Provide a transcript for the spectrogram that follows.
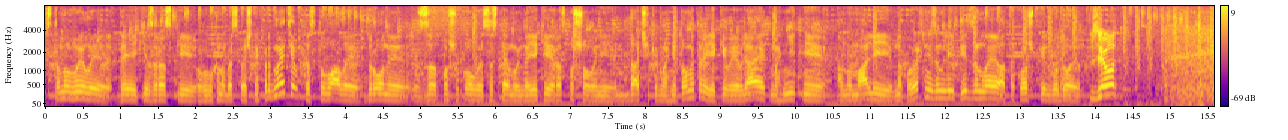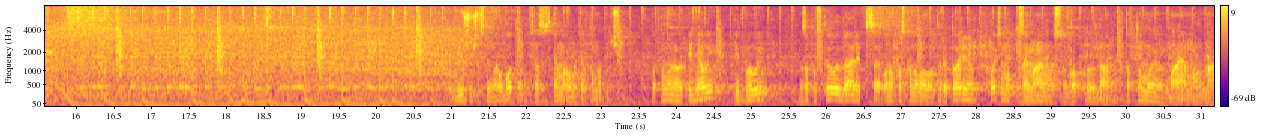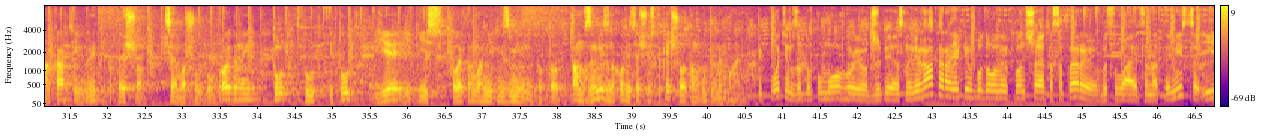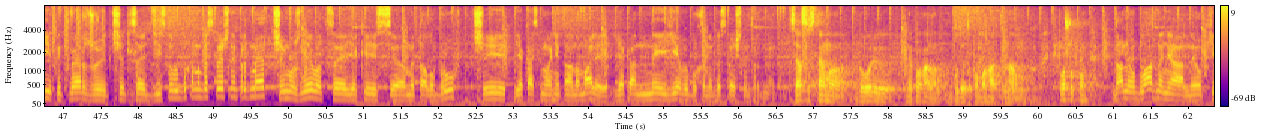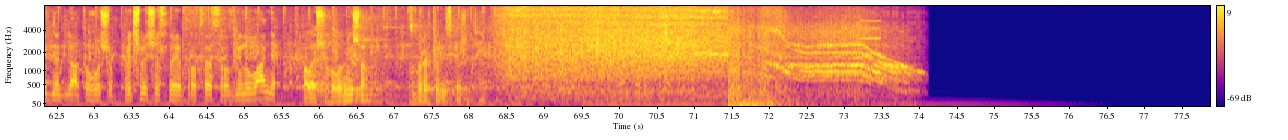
Встановили деякі зразки вибухонебезпечних предметів, тестували дрони з пошуковою системою, на якій розташовані датчики-магнітометри, які виявляють магнітні аномалії на поверхні землі, під землею, а також під водою. Взлет! Більшу частину роботи вся система робить автоматично. Тобто ми його підняли, підвели, запустили далі, все, воно просканувало територію, потім займаємося обробкою даних. Тобто ми маємо на карті відмітки про те, що цей маршрут був пройдений, тут, тут і тут є якісь електромагнітні зміни. Тобто там в землі знаходиться щось таке, чого там бути не має. І потім за допомогою GPS-навігатора, який вбудований в планшет, сапери висуваються на те місце і підтверджують, чи це дійсно вибухонебезпечний предмет, чи можливо це якийсь е, металобрухт, чи якась магнітна аномалія, яка не є вибухонебезпечним предметом. Ця система доволі непогано буде допомагати нам пошуку. Дане обладнання необхідне для того, щоб пришвидшити процес розмінування. Але що головніше зберегти людське життя.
